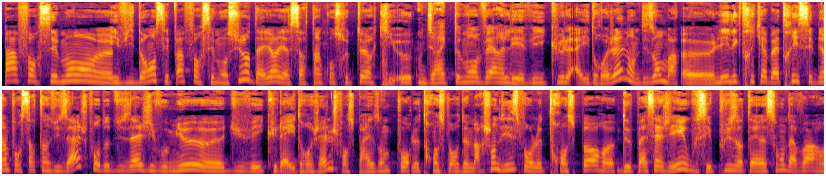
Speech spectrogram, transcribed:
Pas forcément euh, évident, c'est pas forcément sûr. D'ailleurs, il y a certains constructeurs qui eux ont directement vers les véhicules à hydrogène en disant bah euh, l'électrique à batterie c'est bien pour certains usages, pour d'autres usages il vaut mieux euh, du véhicule à hydrogène. Je pense par exemple pour le transport de marchandises, pour le transport de passagers où c'est plus intéressant d'avoir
